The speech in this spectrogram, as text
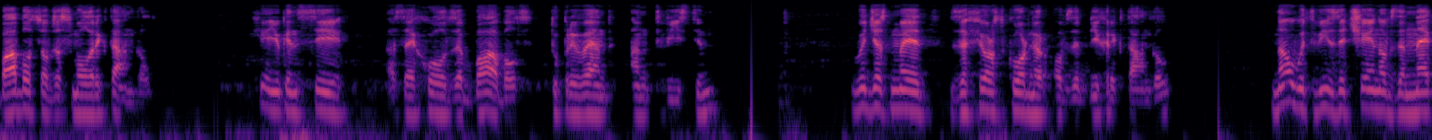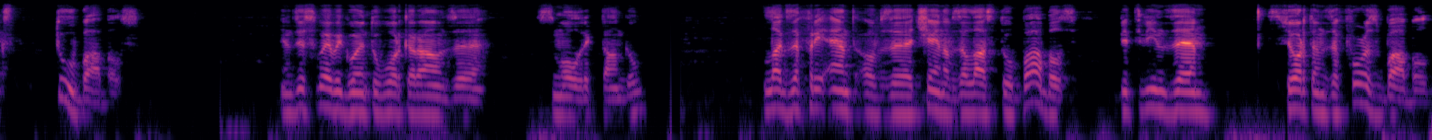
bubbles of the small rectangle. Here you can see as I hold the bubbles to prevent untwisting. We just made the first corner of the big rectangle. Now we twist the chain of the next two bubbles. In this way we're going to work around the small rectangle. Lock the free end of the chain of the last two bubbles between the third and the fourth bubble.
